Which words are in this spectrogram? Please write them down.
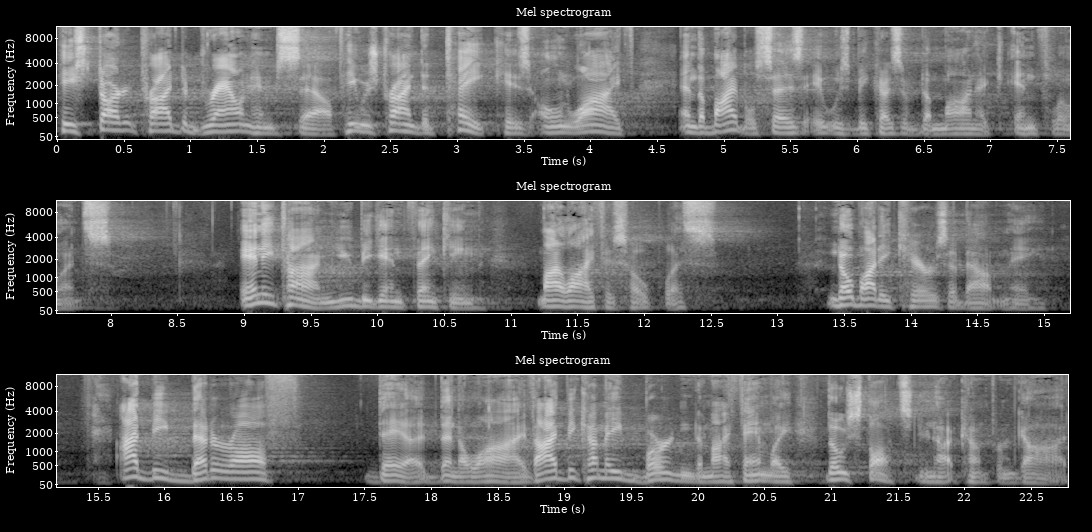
He started tried to drown himself. He was trying to take his own life. And the Bible says it was because of demonic influence. Anytime you begin thinking, my life is hopeless, nobody cares about me, I'd be better off dead than alive, I'd become a burden to my family, those thoughts do not come from God.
